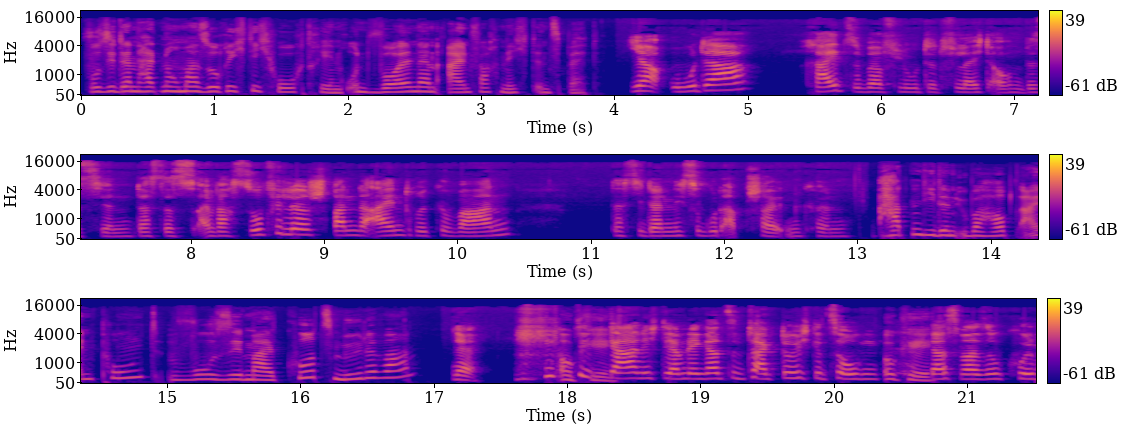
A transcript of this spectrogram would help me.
wo sie dann halt nochmal so richtig hochdrehen und wollen dann einfach nicht ins Bett. Ja, oder reizüberflutet vielleicht auch ein bisschen, dass das einfach so viele spannende Eindrücke waren, dass sie dann nicht so gut abschalten können. Hatten die denn überhaupt einen Punkt, wo sie mal kurz müde waren? Nee. Okay. Gar nicht, die haben den ganzen Tag durchgezogen. Okay. Das war so cool.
